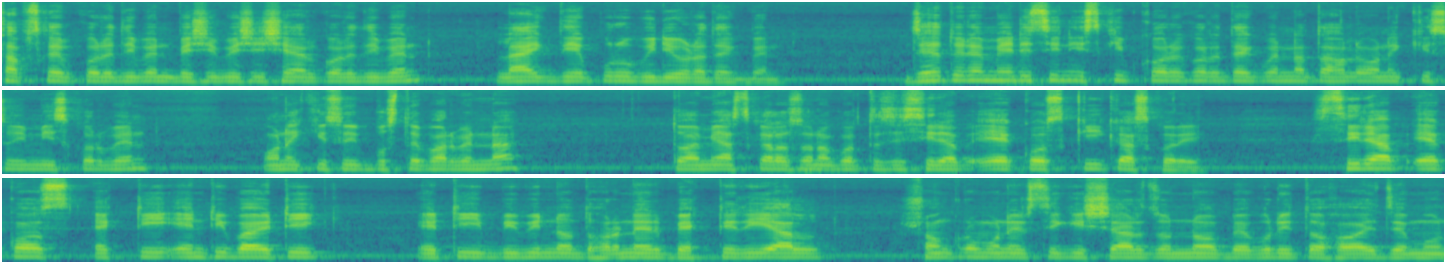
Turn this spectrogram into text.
সাবস্ক্রাইব করে দিবেন, বেশি বেশি শেয়ার করে দিবেন, লাইক দিয়ে পুরো ভিডিওটা দেখবেন। যেহেতু এটা মেডিসিন স্কিপ করে করে দেখবেন না, তাহলে অনেক কিছুই মিস করবেন, অনেক কিছুই বুঝতে পারবেন না। তো আমি আজকে আলোচনা করতেছি সিরাপ একস কী কাজ করে। সিরাপ একস একটি অ্যান্টিবায়োটিক। এটি বিভিন্ন ধরনের ব্যাকটেরিয়াল সংক্রমণের চিকিৎসার জন্য ব্যবহৃত হয়, যেমন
